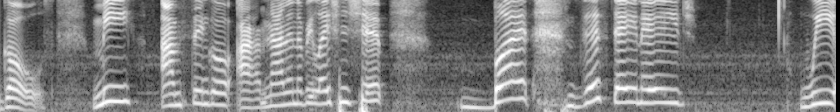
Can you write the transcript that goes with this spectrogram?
goals? Me, I'm single, I'm not in a relationship, but this day and age, we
